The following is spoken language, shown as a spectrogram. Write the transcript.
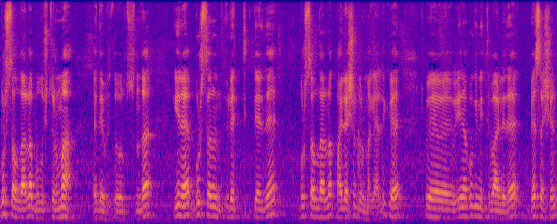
Bursalılarla buluşturma hedefi doğrultusunda yine Bursa'nın ürettiklerini Bursalılarla paylaşır duruma geldik ve e, yine bugün itibariyle de BESAŞ'ın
